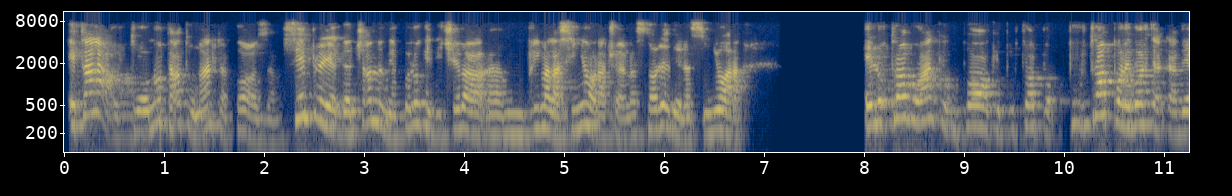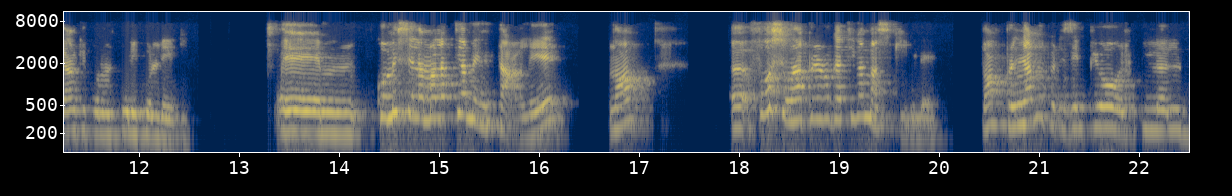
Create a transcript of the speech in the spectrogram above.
E tra l'altro ho notato un'altra cosa, sempre riagganciandomi a quello che diceva um, prima la signora, cioè la storia della signora. E lo trovo anche un po' che purtroppo, purtroppo alle volte accade anche con alcuni colleghi. Ehm, come se la malattia mentale no, eh, fosse una prerogativa maschile No? Prendiamo per esempio il, il,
